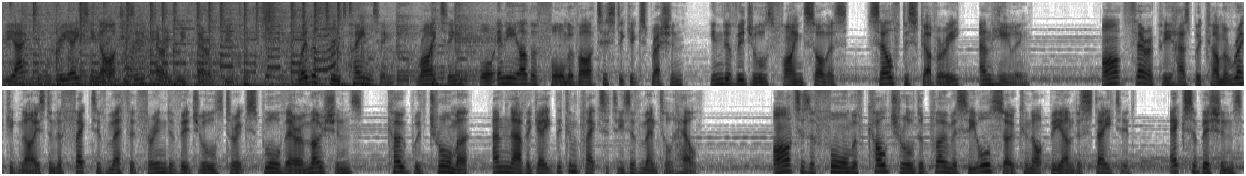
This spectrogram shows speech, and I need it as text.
the act of creating art is inherently therapeutic. Whether through painting, writing, or any other form of artistic expression, individuals find solace, self-discovery, and healing. Art therapy has become a recognized and effective method for individuals to explore their emotions, cope with trauma, and navigate the complexities of mental health. Art as a form of cultural diplomacy also cannot be understated. Exhibitions,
